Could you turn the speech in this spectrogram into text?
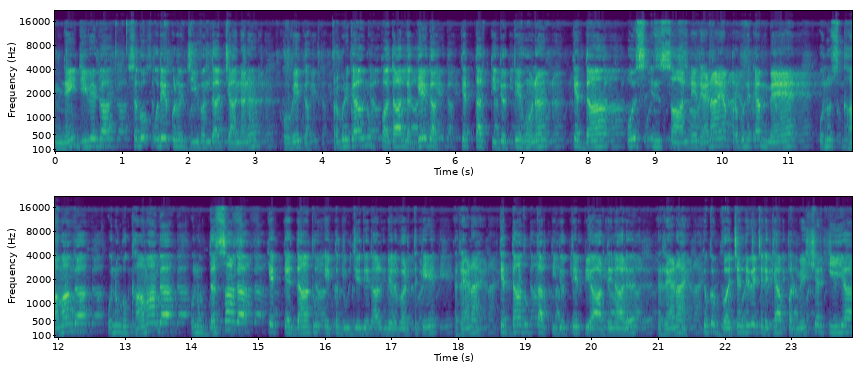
ਨਹੀਂ ਜੀਵੇਗਾ, ਸਗੋਂ ਉਹਦੇ ਕੋਲ ਜੀਵਨ ਦਾ ਚਾਨਣ ਹੋਵੇਗਾ। ਪ੍ਰਭੂ ਨੇ ਕਿਹਾ, ਉਹਨੂੰ ਪਤਾ ਲੱਗੇਗਾ ਕਿ ਧਰਤੀ ਦੇ ਉੱਤੇ ਹੁਣ ਕਿਦਾਂ ਉਸ ਇਨਸਾਨ ਨੇ ਰਹਿਣਾ ਹੈ ਪ੍ਰਭੂ ਨੇ ਕਿਹਾ, ਮੈਂ ਉਹਨੂੰ ਸਿਖਾਵਾਂਗਾ, ਉਹਨੂੰ ਵਿਖਾਵਾਂਗਾ, ਉਹਨੂੰ ਦੱਸਾਂਗਾ ਕਿ ਕਿਦਾਂ ਤੂੰ ਇੱਕ ਦੂਜੇ ਦੇ ਨਾਲ ਮਿਲ ਵਰਤ ਕੇ ਰਹਿਣਾ ਹੈ, ਕਿਦਾਂ ਤੂੰ ਧਰਤੀ ਦੇ ਉੱਤੇ ਪਿਆਰ ਦੇ ਨਾਲ ਰਹਿਣਾ ਹੈ। ਕਿਉਂਕਿ ਵਚਨ ਦੇ ਵਿੱਚ ਲਿਖਿਆ, ਪਰਮੇਸ਼ਰ ਕੀ ਆ?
